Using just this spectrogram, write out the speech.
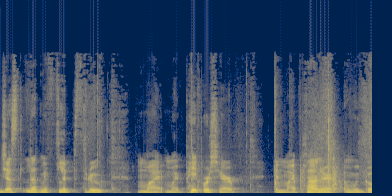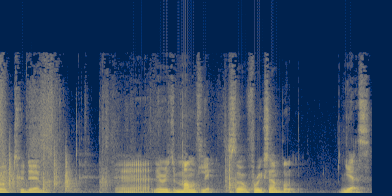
just let me flip through my my papers here in my planner and we go to the there is a monthly so for example yes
